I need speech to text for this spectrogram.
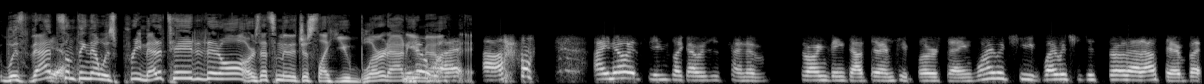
was that Yeah. something that was premeditated at all, or is that something that just like you blurt out of you your know mouth? what? Uh, I know it seems like I was just kind of throwing things out there, and people are saying, "Why would she? Why would she just throw that out there?" But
